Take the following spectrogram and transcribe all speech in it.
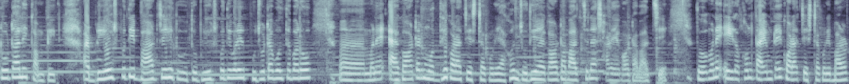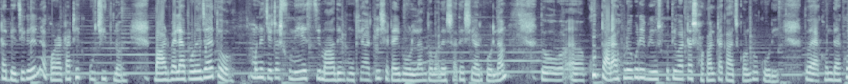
টোটালি কমপ্লিট আর বৃহস্পতিবার যেহেতু, তো বৃহস্পতিবারের পুজোটা বলতে পারো মানে এগারোটার মধ্যে করার চেষ্টা করি। এখন যদিও এগারোটা বাজছে না, সাড়ে এগারোটা বাজছে। তো মানে এই রকম টাইমটাই করার চেষ্টা করি। বারোটা বেজে গেলে না করাটা ঠিক উচিত নয়। বারবেলা পড়ে যায় তো মানে যেটা শুনে এসেছি মাদের মুখে আর কি, সেটাই বললাম, তোমাদের সাথে শেয়ার করলাম। তো খুব তাড়াহুড়ো করে বৃহস্পতিবারটা সকালটা কাজকর্ম করি। তো এখন দেখো,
